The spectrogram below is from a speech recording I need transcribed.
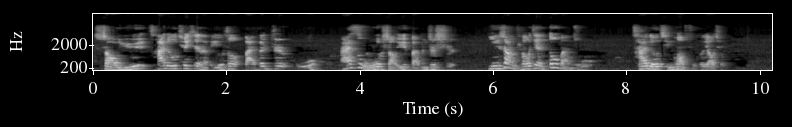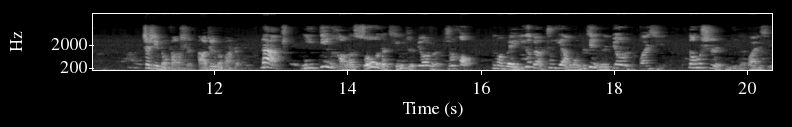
少于残留缺陷的，比如说百分之五，S 五少于百分之十。以上条件都满足，残留情况符合要求，这是一种方式啊，这种方式。那你定好了所有的停止标准之后，那么每一个标注意啊，我们这里面标准的关系都是你的关系，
